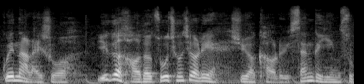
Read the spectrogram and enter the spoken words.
归纳来说，一个好的足球教练需要考虑三个因素：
